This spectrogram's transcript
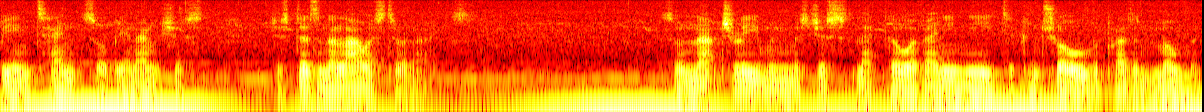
being tense or being anxious just doesn't allow us to relax. So naturally we must just let go of any need to control the present moment,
